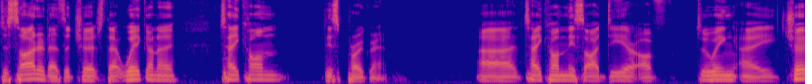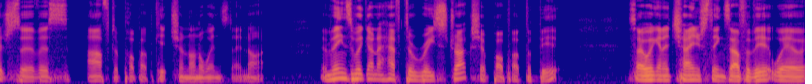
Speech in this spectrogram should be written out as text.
decided as a church that we're going to take on this program, uh, take on this idea of doing a church service after Pop Up Kitchen on a Wednesday night. It means we're going to have to restructure Pop Up a bit. So we're going to change things up a bit where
